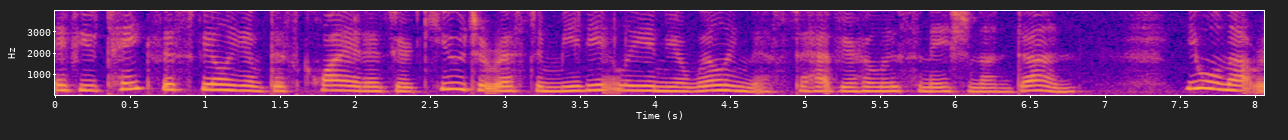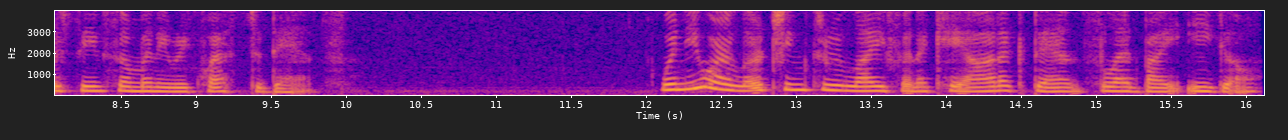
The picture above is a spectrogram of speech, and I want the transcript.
If you take this feeling of disquiet as your cue to rest immediately in your willingness to have your hallucination undone, you will not receive so many requests to dance. When you are lurching through life in a chaotic dance led by ego,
